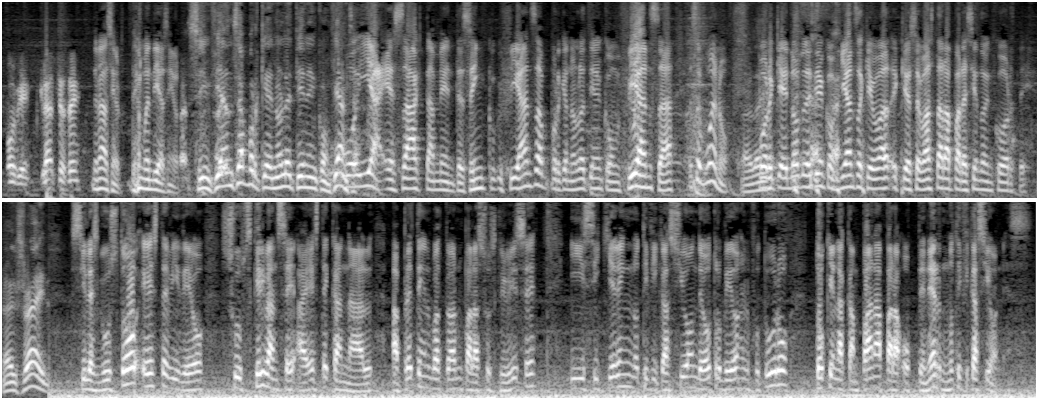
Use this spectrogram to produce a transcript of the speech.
Muy bien, gracias, eh. De nada, señor. De buen día, señor. Sin fianza porque no le tienen confianza. Oh, ya, exactamente. Sin confianza porque no le tienen confianza. Eso es bueno. Porque no le tienen confianza que, va- que se va a estar apareciendo en corte. That's right. Si les gustó este video, suscríbanse a este canal, aprieten el botón para suscribirse y si quieren notificación de otros videos en el futuro, toquen la campana para obtener notificaciones.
